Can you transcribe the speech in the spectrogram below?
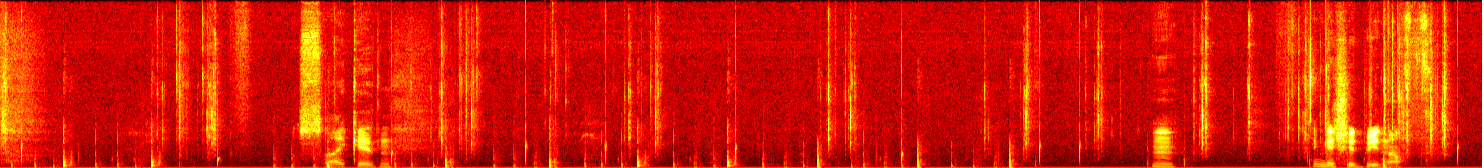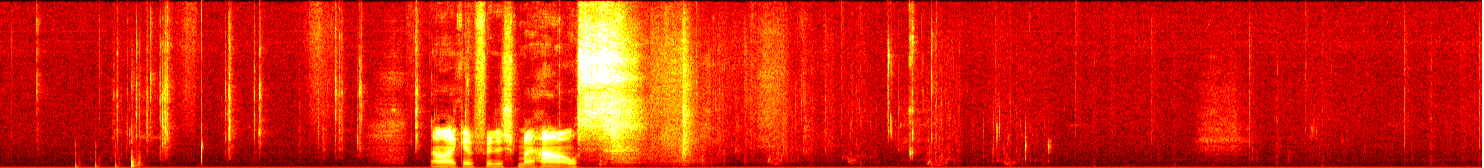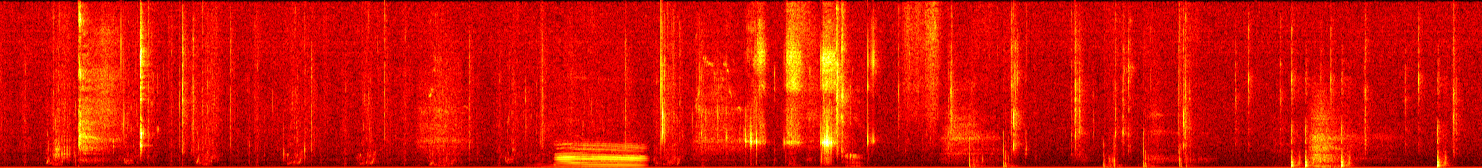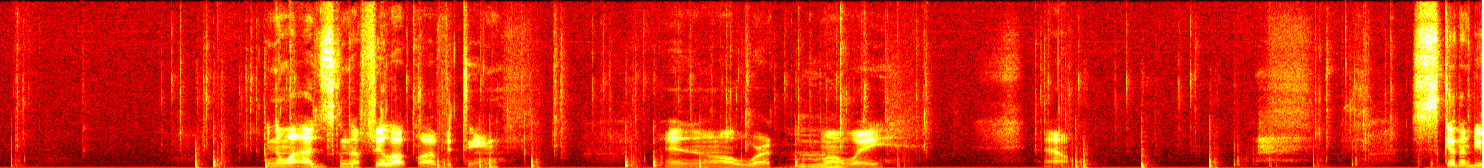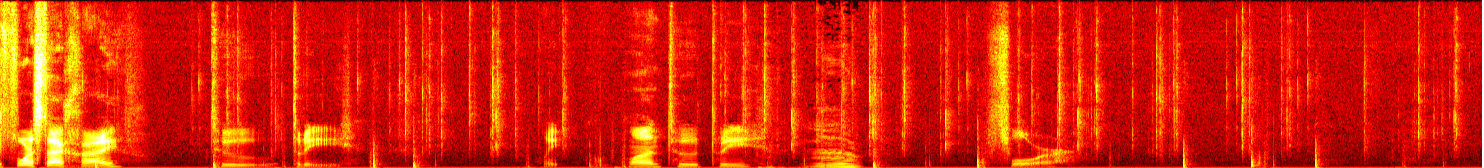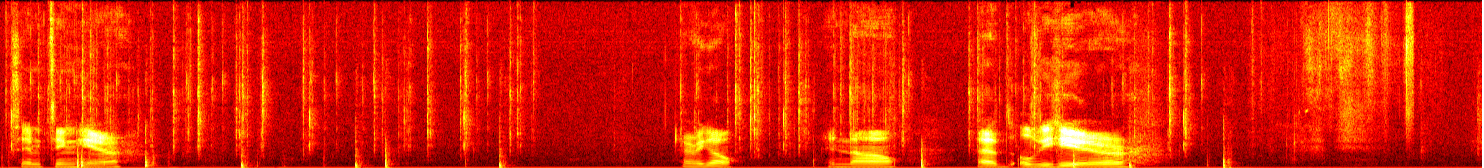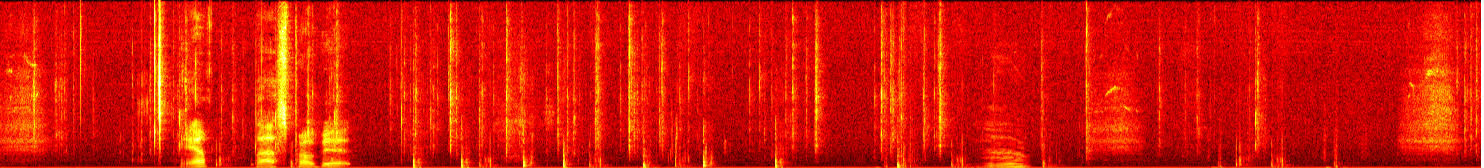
So I can Hmm. I think it should be enough. Now I can finish my house. You know what? I'm just gonna fill up everything and I'll work my mm. way out. It's gonna be four stack high, two, three. Wait, one, two, three, mm. four. Same thing here. There we go. And now add over here. Yep, that's probably it.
